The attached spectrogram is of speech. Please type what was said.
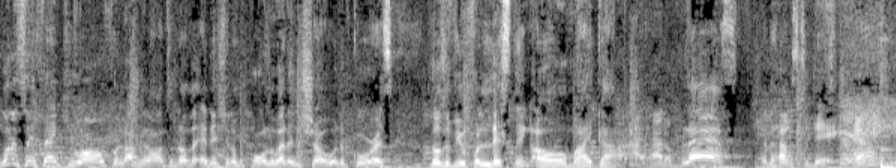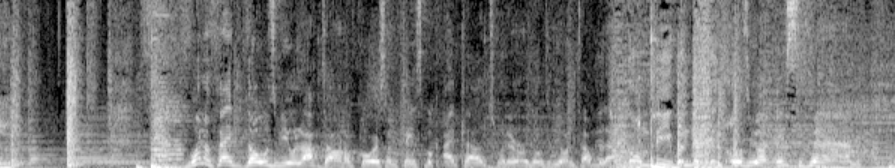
want to say thank you all for logging on to another edition of the Paul Llewellyn Show. And of course, those of you for listening. Oh my God, I had a blast in the house today. Yeah? want to thank those of you locked on, of course, on Facebook, iCloud, Twitter, those of you on Tumblr, Gonna be when this is those of you on Instagram.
